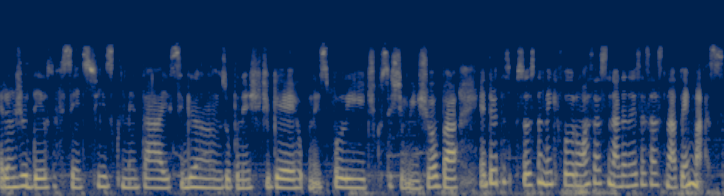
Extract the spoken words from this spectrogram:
eram judeus deficientes físicos, mentais, ciganos, oponentes de guerra, oponentes políticos, testemunhos de Jeová, entre outras pessoas também que foram assassinadas nesse assassinato em massa.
